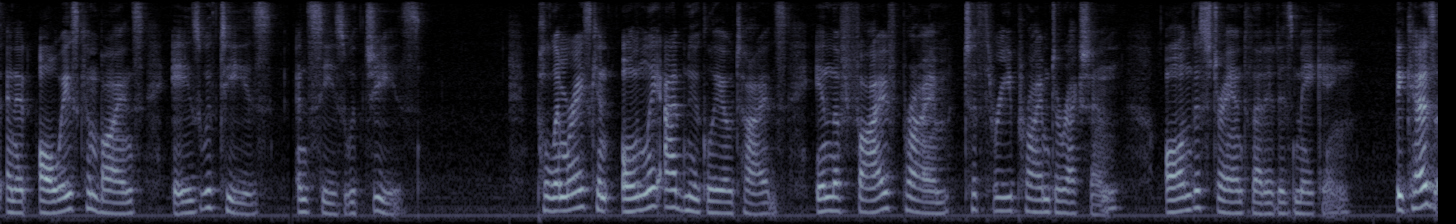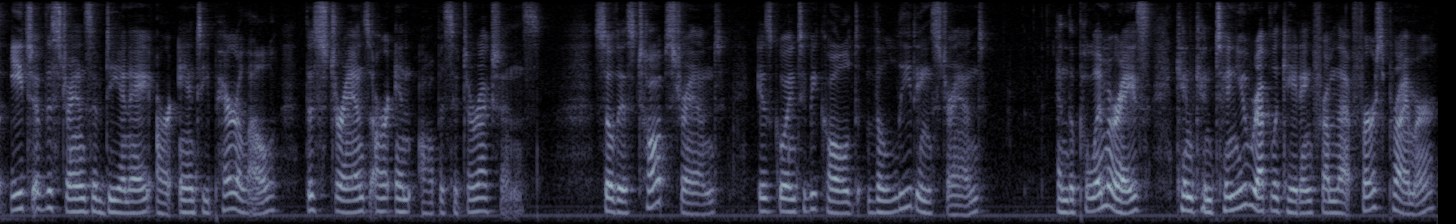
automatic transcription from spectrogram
and it always combines A's with T's and C's with G's. Polymerase can only add nucleotides in the 5' to 3' direction on the strand that it is making. Because each of the strands of DNA are anti-parallel, the strands are in opposite directions. So this top strand is going to be called the leading strand, and the polymerase can continue replicating from that first primer,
